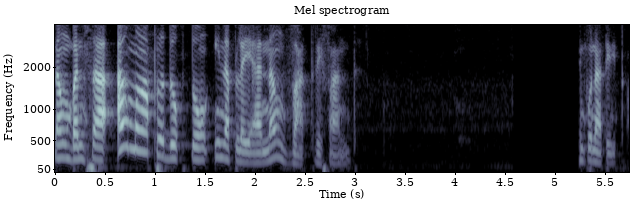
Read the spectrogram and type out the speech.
ng bansa ang mga produktong inaplayan ng VAT refund. Tingnan po natin ito.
